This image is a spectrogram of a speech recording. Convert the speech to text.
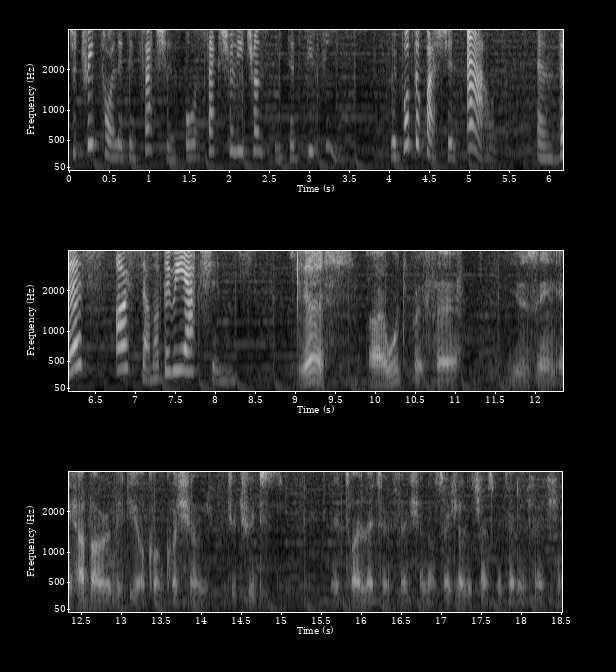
to treat toilet infections or sexually transmitted disease? We put the question out, and these are some of the reactions. Yes, I would prefer using a herbal remedy or concoction to treat a toilet infection or sexually transmitted infection,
